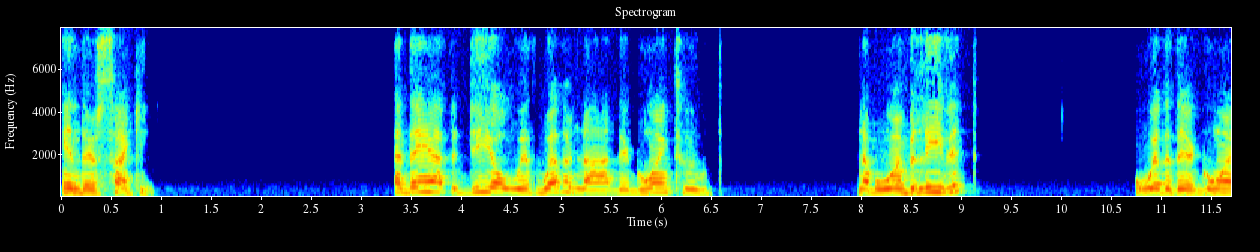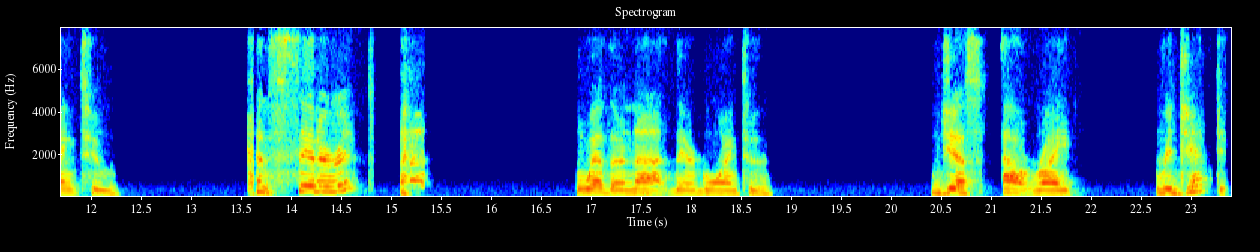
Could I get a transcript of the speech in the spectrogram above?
in their psyche. And they have to deal with whether or not they're going to, number one, believe it, whether they're going to consider it, whether or not they're going to just outright reject it.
